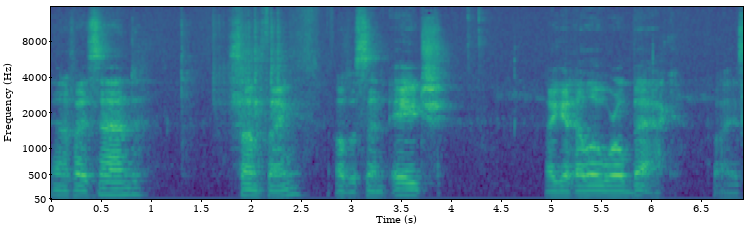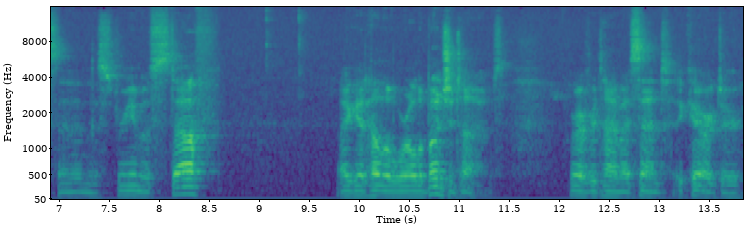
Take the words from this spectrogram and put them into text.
And if I send something, I'll just send H, I get hello world back. If I send in a stream of stuff, I get hello world a bunch of times. For every time I send a character.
